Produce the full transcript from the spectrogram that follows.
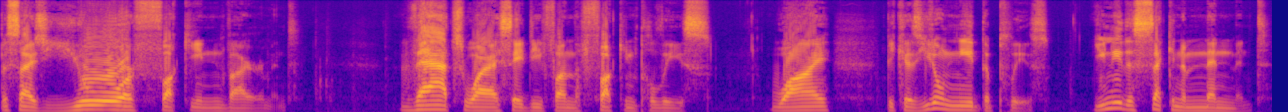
besides your fucking environment. That's why I say defund the fucking police. Why? Because you don't need the police. You need the Second Amendment.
